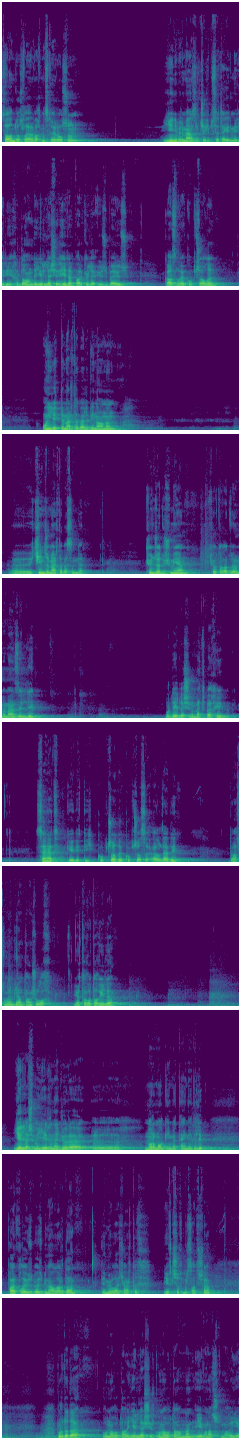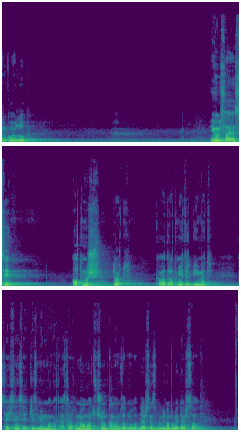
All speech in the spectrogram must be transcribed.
Salam dostlar, hər vaxtınız xeyir olsun. Yeni bir mənzil çəkib sizə təqdim edirik. Xırdalanda yerləşir. Heydər Parkı ilə üzbəyüz. Qazlı və Qopçalı. 17 mərtəbəli binanın e, ikinci mərtəbəsində. Küncə düşməyən iki otağa bölmə mənzildir. Burada yerləşir mətbəxi. Sənəd qeyd etdik. Qopçadır, qopçası əldədir. Daha sonra gəlin tanış olaq yataq otağı ilə. Yerləşmə yerinə görə e, normal qiymət təyin edilib. Parkla üzbəüz binalarda demək olar ki, artıq ev çıxmır satışa. Burada da qonaq otağı yerləşir. Qonaq otağından eyvana çıxmağa yer qoyulub. Ümumi sahəsi 64 kvadrat metr, qiymət 88 min manat. Ətraflı məlumat üçün kanalımıza abunə ola bilərsiniz. Bu videodan bu qədər. Sağ olun.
